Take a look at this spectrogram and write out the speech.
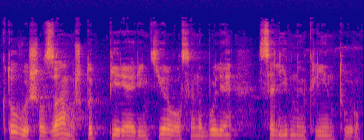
кто вышел замуж, кто переориентировался на более солидную клиентуру.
